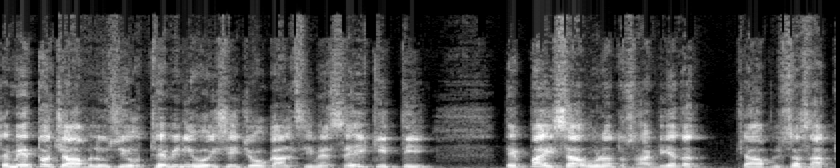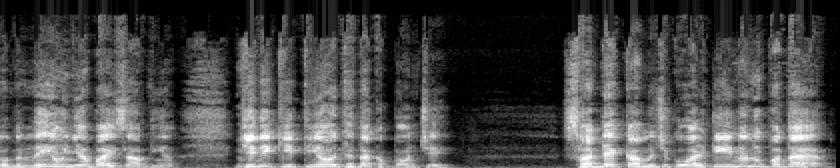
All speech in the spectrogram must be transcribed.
ਤੇ ਮੇਰੇ ਤੋਂ ਚਾਪਲੂਸੀ ਉੱਥੇ ਵੀ ਨਹੀਂ ਹੋਈ ਸੀ, ਜੋ ਗੱਲ ਸੀ ਮੈਂ ਸਹੀ ਕੀਤੀ। ਤੇ ਭਾਈ ਸਾਹਿਬ ਹੁਣਾਂ ਤੋਂ ਸਾਡੀਆਂ ਤਾਂ ਚਾਪਲੂਸਾਂ ਸਾਤੋਂ ਤਾਂ ਨਹੀਂ ਹੋਈਆਂ ਭਾਈ ਸਾਹਿਬ ਦੀਆਂ ਜਿਹਨੇ ਕੀਤੀਆਂ ਉਹ ਇੱਥੇ ਤੱਕ ਪਹੁੰਚੇ। ਸਾਡੇ ਕੰਮ 'ਚ ਕੁਆਲਿਟੀ ਇਹਨਾਂ ਨੂੰ ਪਤਾ ਹੈ,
